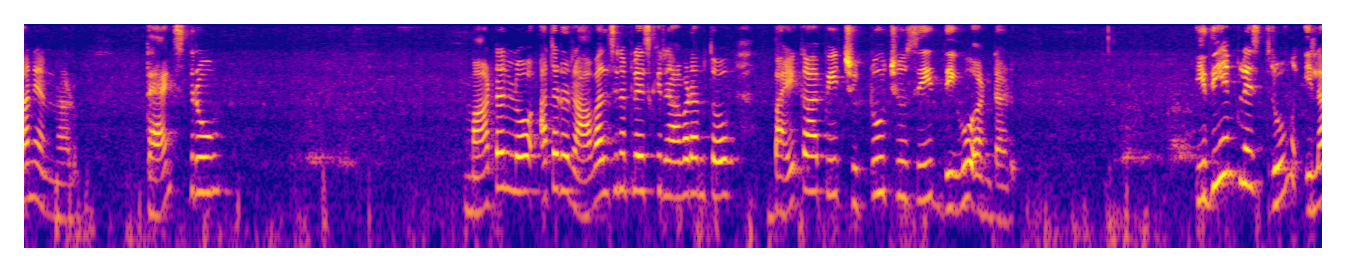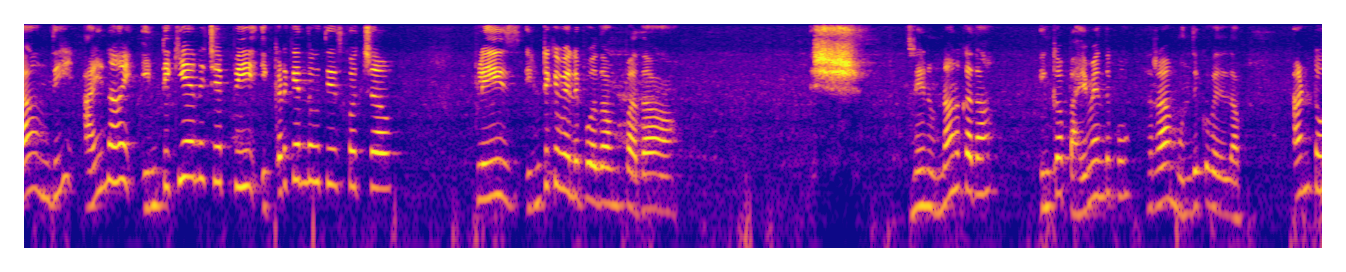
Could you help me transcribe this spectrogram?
అని అన్నాడు. థ్యాంక్స్ ధ్రువ్. మాటల్లో అతడు రావాల్సిన ప్లేస్కి రావడంతో బైక్ ఆపి చుట్టూ చూసి దిగు అంటాడు. ఇది ఏం ప్లేస్ ధ్రువ్? ఇలా ఉంది. అయినా ఇంటికి అని చెప్పి ఇక్కడికి ఎందుకు తీసుకొచ్చావు? ప్లీజ్ ఇంటికి వెళ్ళిపోదాం పదా. నేనున్నాను కదా. ఇంకా భయం ఎందుకు రా ముందుకు వెళ్దాం. అంటూ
